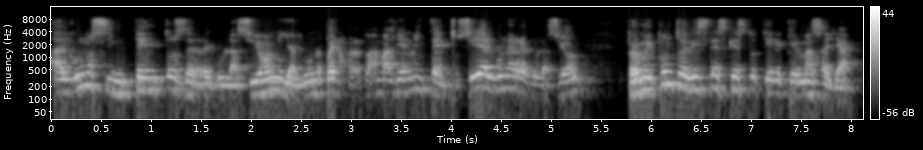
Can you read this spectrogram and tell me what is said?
algunos intentos de regulación y algunos, bueno, más bien no intentos, sí alguna regulación, pero mi punto de vista es que esto tiene que ir más allá.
